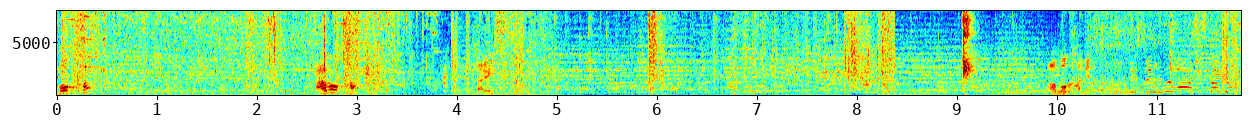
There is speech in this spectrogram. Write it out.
아머카? 아머카? 나이스 gördüm.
